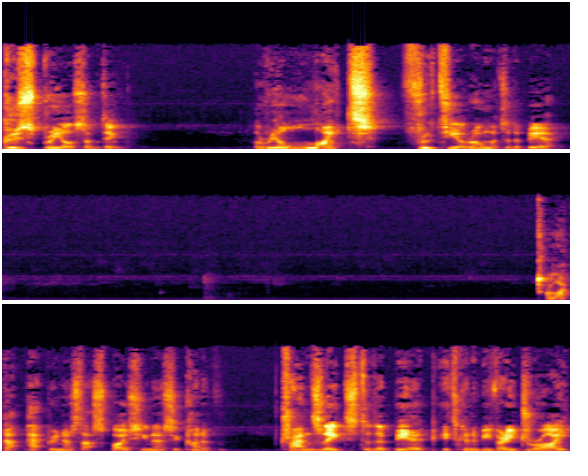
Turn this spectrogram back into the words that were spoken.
gooseberry or something. A real light fruity aroma to the beer. I like that pepperiness, that spiciness. It kind of translates to the beer. It's going to be very dry.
